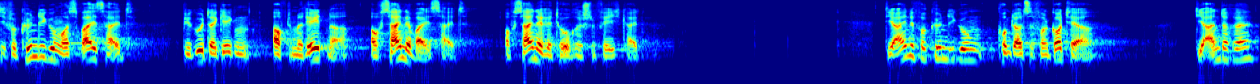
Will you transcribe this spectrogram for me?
Die Verkündigung aus Weisheit beruht dagegen auf dem Redner, auf seine Weisheit, auf seine rhetorischen Fähigkeiten. Die eine Verkündigung kommt also von Gott her, die andere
